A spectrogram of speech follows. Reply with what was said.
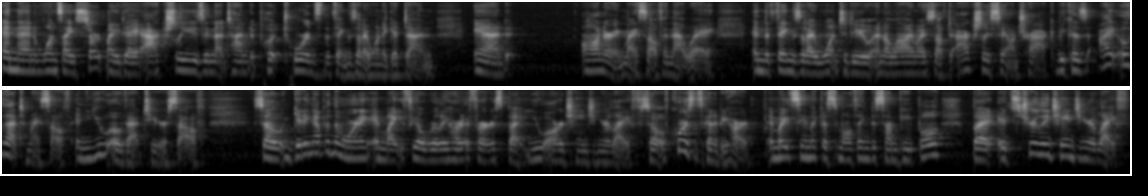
And then once I start my day, actually using that time to put towards the things that I want to get done and honoring myself in that way and the things that I want to do and allowing myself to actually stay on track because I owe that to myself and you owe that to yourself. So, getting up in the morning, it might feel really hard at first, but you are changing your life. So, of course, it's going to be hard. It might seem like a small thing to some people, but it's truly changing your life.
